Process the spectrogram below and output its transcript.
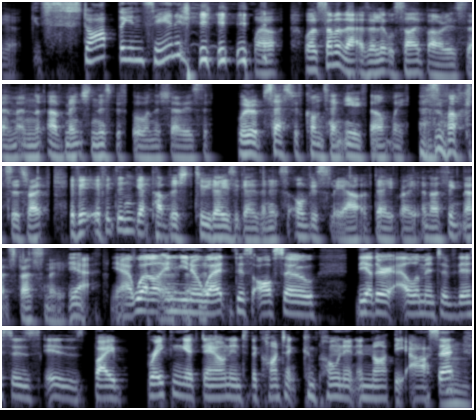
yeah. Stop the insanity. well, well, some of that as a little sidebar is, um, and I've mentioned this before on the show, is that we're obsessed with content youth, aren't we, as marketers, right? If it if it didn't get published two days ago, then it's obviously out of date, right? And I think that's fascinating. Yeah, yeah. Well, and you know what? This also the other element of this is is by breaking it down into the content component and not the asset, mm.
